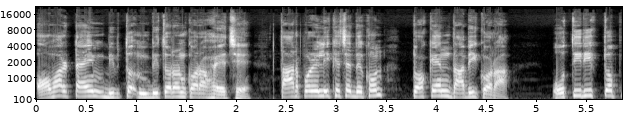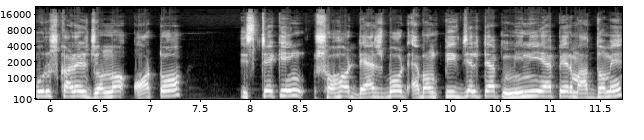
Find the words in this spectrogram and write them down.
ওভারটাইম বিত- বিতরণ করা হয়েছে। তারপরে লিখেছে, দেখুন টোকেন দাবি করা। অতিরিক্ত পুরস্কারের জন্য অটো স্টেকিং সহ ড্যাশবোর্ড এবং পিকজেল ট্যাপ মিনি অ্যাপের মাধ্যমে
